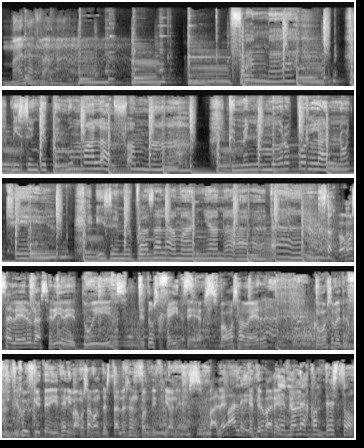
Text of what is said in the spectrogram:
Mala fama. Fama, dicen que tengo mala fama, que me enamoro por la noche y se me pasa la mañana. Vamos a leer una serie de tweets de tus haters. Vamos a ver cómo se meten contigo y qué te dicen y vamos a contestarles en condiciones, ¿vale? Vale, ¿Qué te yo parece? que no les contesto.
